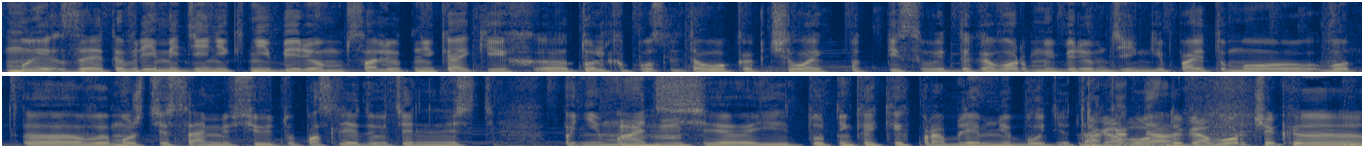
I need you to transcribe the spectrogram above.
Мы за это время денег не берем абсолютно никаких. Э, Только после того, как человек подписывает договор, мы берем деньги. Поэтому вот э, вы можете сами всю эту последовательность понимать, э, и тут никаких проблем не будет. А Договор, когда- договорчик, э,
